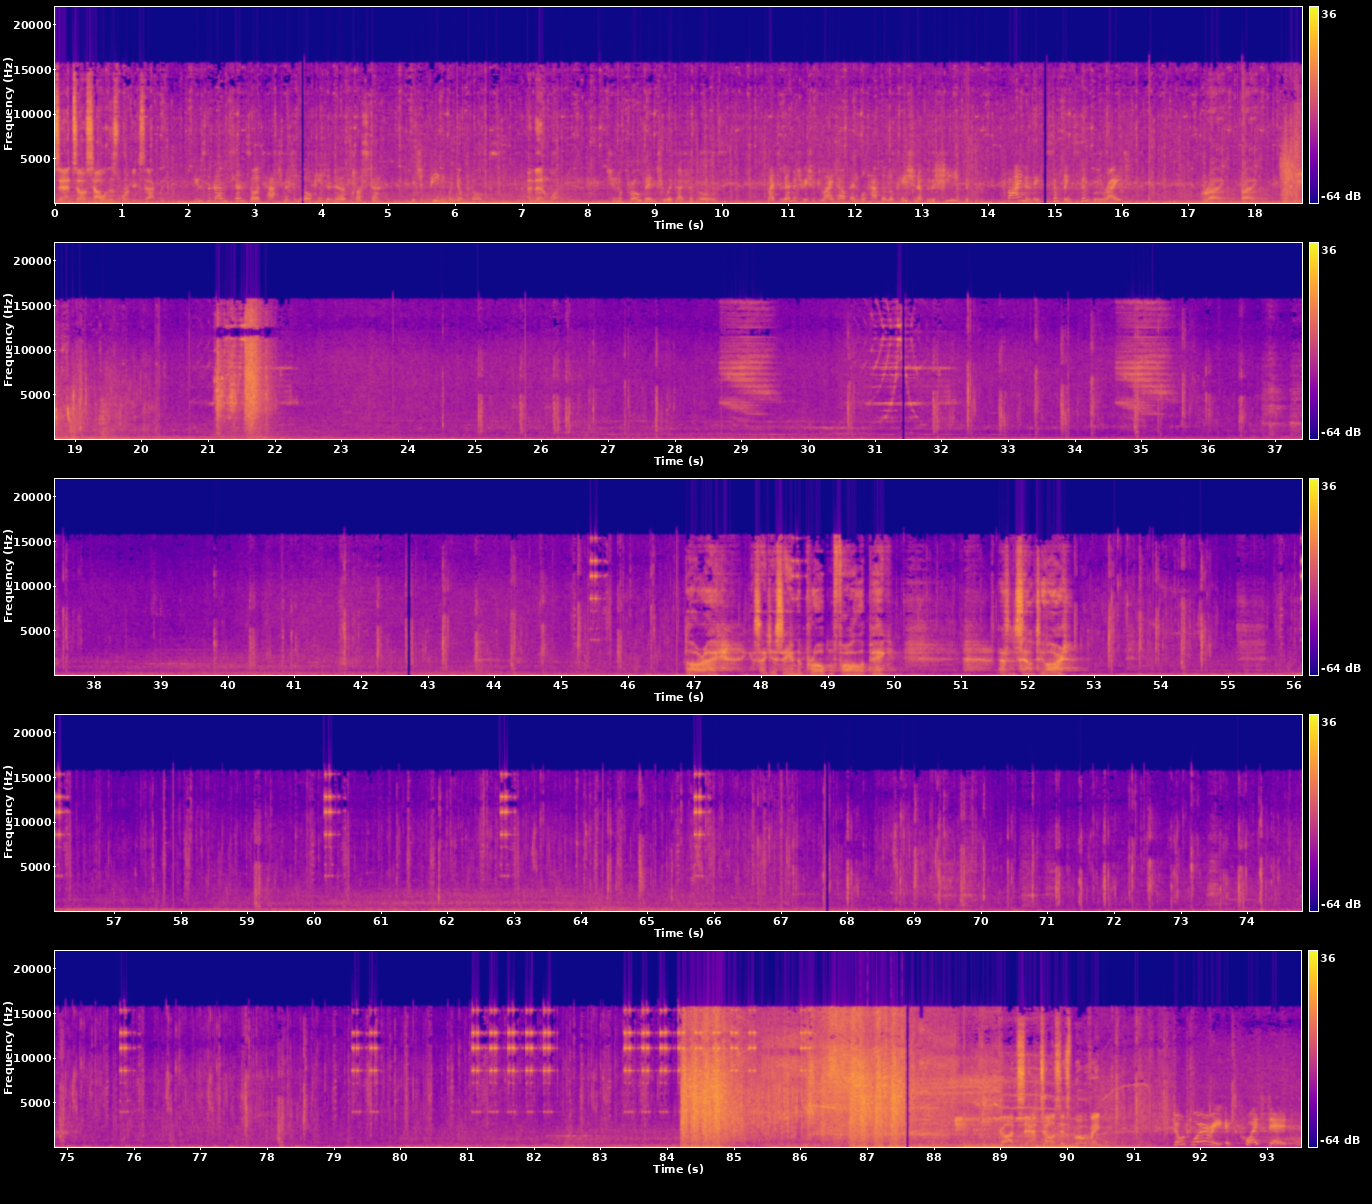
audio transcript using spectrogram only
Santos, how will this work exactly? Use the gun sensor attachment to locate a nerve cluster. It should ping when you're close. And then what? Shoot a probe into it, I suppose. My telemetry should light up and we'll have the location of the machine. Finally, something simple, right? Right, right. Just aim the probe and follow the ping. Doesn't sound too hard. Dead.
